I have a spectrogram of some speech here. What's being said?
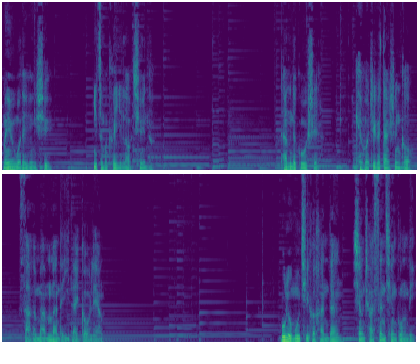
没有我的允许，你怎么可以老去呢？”他们的故事，给我这个单身狗。撒了满满的一袋狗粮。乌鲁木齐和邯郸相差三千公里，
